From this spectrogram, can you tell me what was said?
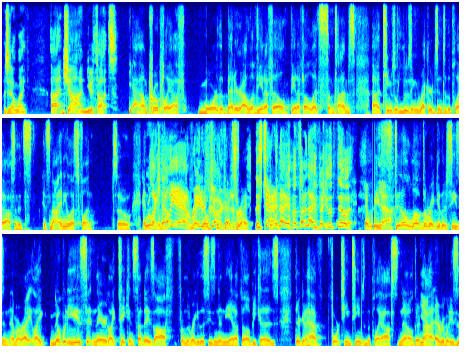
which I don't like. Uh, John, your thoughts? Yeah, I'm pro playoff. More the better. I love the NFL. The NFL lets sometimes uh, teams with losing records into the playoffs, and it's it's not any less fun. So and we're like, and hell we, yeah, Raiders Chargers. That's right. This Saturday night, Saturday night, baby, let's do it. And we yeah. still love the regular season. Am I right? Like nobody is sitting there like taking Sundays off from the regular season in the NFL because they're going to have 14 teams in the playoffs. No, they're yeah. not. Everybody's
